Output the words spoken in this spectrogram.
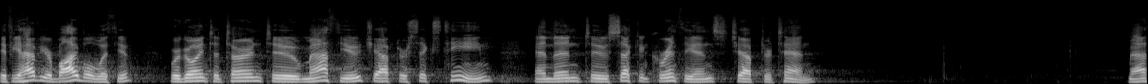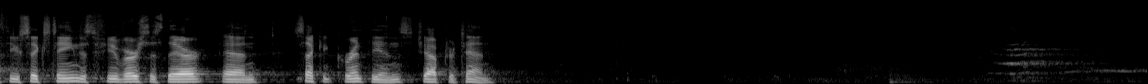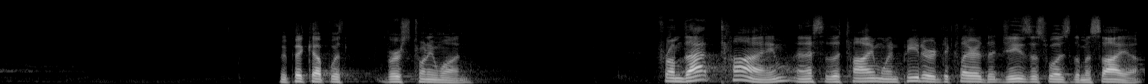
If you have your Bible with you, we're going to turn to Matthew chapter 16 and then to 2 Corinthians chapter 10. Matthew 16, just a few verses there, and 2 Corinthians chapter 10. We pick up with verse 21. From that time, and this is the time when Peter declared that Jesus was the Messiah,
